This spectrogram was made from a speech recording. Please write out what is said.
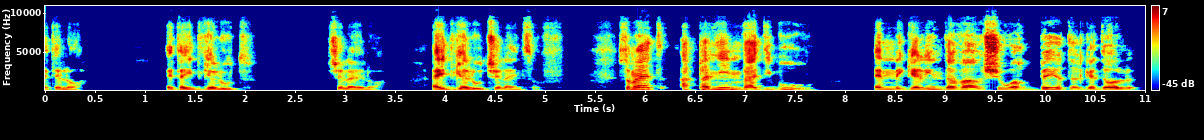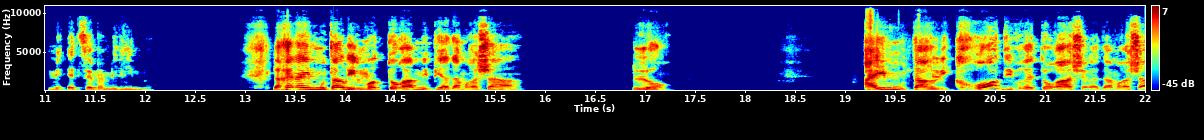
את אלוה, את ההתגלות של האלוה, ההתגלות של האינסוף. זאת אומרת, הפנים והדיבור הם מגלים דבר שהוא הרבה יותר גדול מעצם המילים. לכן האם מותר ללמוד תורה מפי אדם רשע? לא. האם מותר לקרוא דברי תורה של אדם רשע?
